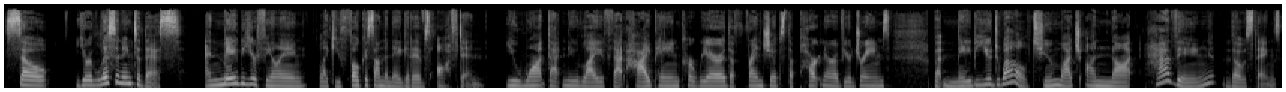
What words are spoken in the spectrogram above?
So you're listening to this, and maybe you're feeling like you focus on the negatives often. You want that new life, that high paying career, the friendships, the partner of your dreams but maybe you dwell too much on not having those things.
